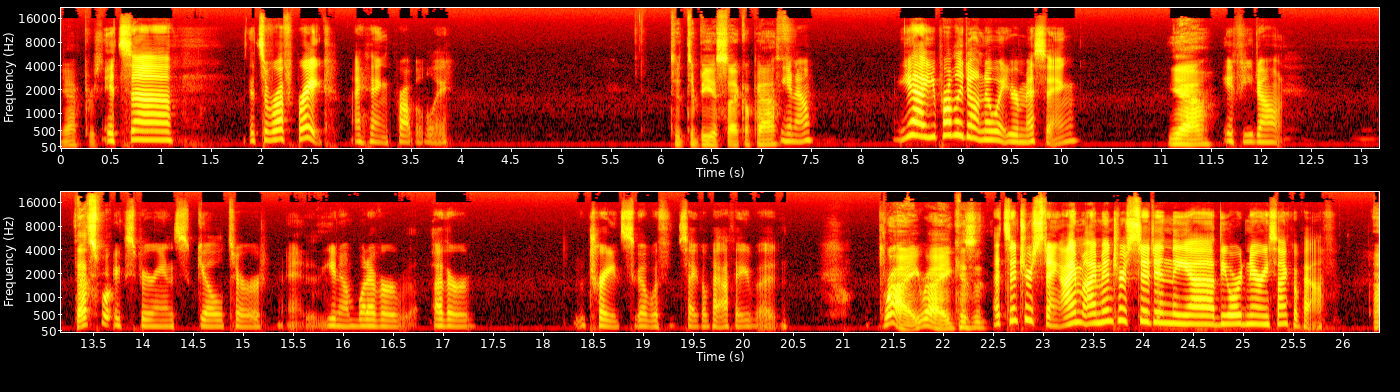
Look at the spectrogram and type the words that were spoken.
Yeah. pers- It's uh It's a rough break. I think probably. To, to be a psychopath? You know. Yeah, you probably don't know what you're missing Yeah. if you don't That's what. experience guilt or uh, you know whatever other traits go with psychopathy but Right, right. Because, that's interesting i'm i'm interested in the uh the ordinary psychopath oh,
